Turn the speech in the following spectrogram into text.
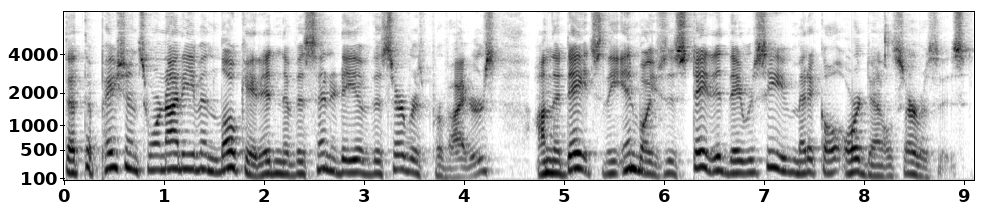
that the patients were not even located in the vicinity of the service providers on the dates the invoices stated they received medical or dental services.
